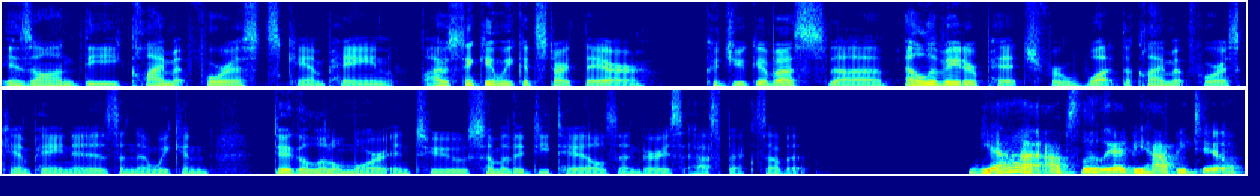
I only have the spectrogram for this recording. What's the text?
is on the Climate Forests campaign. I was thinking we could start there. Could you give us the elevator pitch for what the Climate Forest campaign is, and then we can dig a little more into some of the details and various aspects of it? Yeah, absolutely. I'd be happy to.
